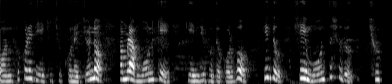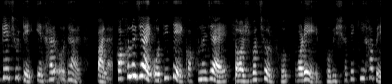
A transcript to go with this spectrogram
বন্ধ করে দিয়ে কিছুক্ষণের জন্য আমরা মনকে কেন্দ্রীভূত করব, কিন্তু সেই মন তো শুধু ছুটে ছুটে এধার ওধার পালায়। কখনো যায় অতীতে, কখনো যায় দশ বছর পরে ভবিষ্যতে কি হবে?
